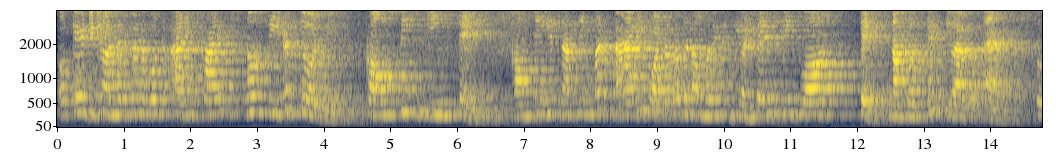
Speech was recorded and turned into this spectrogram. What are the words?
Okay, did you understand about adding 5? Now see the third way. Counting in tens. Counting is nothing but adding whatever the number it is given. Tens means what? 10. Number 10 you have to add. So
